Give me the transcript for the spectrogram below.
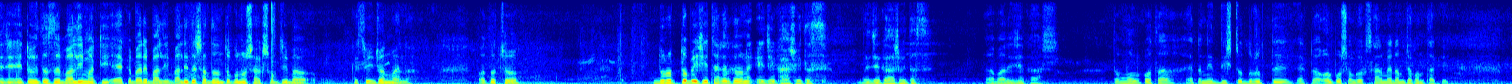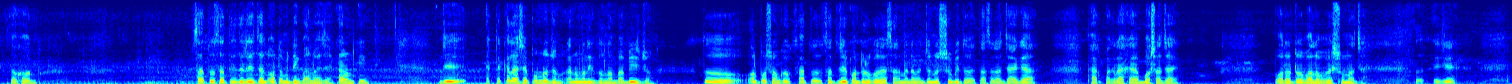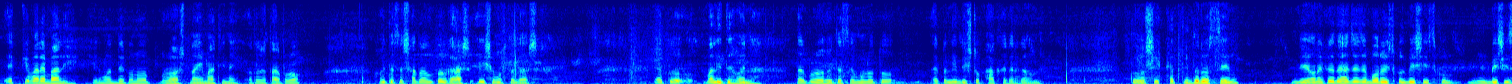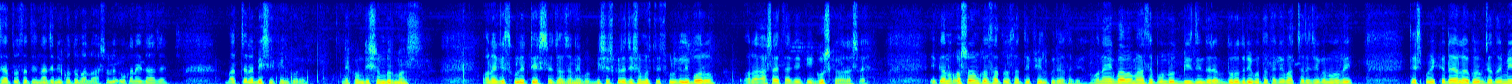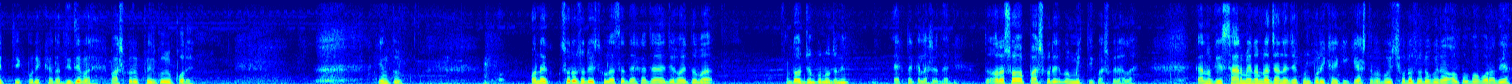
এই যে এটা হইতেছে বালি মাটি, একেবারে বালি। বালিতে সাধারণত কোনো শাকসবজি বা কিছুই জন্মায় না। অথচ দূরত্ব বেশি থাকার কারণে এই যে ঘাস হইতাছে, এই যে ঘাস হইতাছে, আবার এই যে ঘাস। তো মূল কথা, একটা নির্দিষ্ট দূরত্বে একটা অল্প সংখ্যক স্যার ম্যাডাম যখন থাকে, তখন ছাত্রছাত্রীদের রেজাল্ট অটোমেটিক ভালো হয়ে যায়। কারণ কি? যে একটা ক্লাসে পনেরো জন, আনুমানিক ধরলাম, বা বিশ জন তো অল্প সংখ্যক ছাত্র ছাত্রছাত্রী কন্ট্রোল করা স্যার ম্যাডামের জন্য সুবিধা হয়। তাছাড়া জায়গা ফাঁক ফাঁক রাখা, বসা যায়। পড়াটাও ভালোভাবে শোনা যায়। তো এই যে একেবারে বালি, এর মধ্যে কোনো রস নাই, মাটি নাই, অথচ তারপরেও হইতেছে সাধারণত ঘাস, এই সমস্ত ঘাস এত বালিতে হয় না। তারপরে হইতেছে মূলত একটা নির্দিষ্ট ফাঁক থাকার কারণে। তো শিক্ষার্থীদেরও সেম যে অনেকে দেখা যায় যে বড় স্কুল, বেশি স্কুল, বেশি ছাত্রছাত্রী না জানি কত ভালো। আসলে ওখানেই দেখা যায় বাচ্চারা বেশি ফিল করে। এখন ডিসেম্বর মাস, অনেক স্কুলে টেস্ট রেজাল্ট জানাইব। বিশেষ করে যে সমস্ত স্কুলগুলি বড়, ওরা আশায় থাকে কি ঘুষ খাওয়ার আশায়। কারণে অসংখ্য ছাত্রছাত্রী ফিল করে থাকে। অনেক বাবা মা আছে পনেরো বিশ দিন ধরে দৌড়দৌড়ি করতে থাকে, বাচ্চারা যে কোনোভাবেই টেস্ট পরীক্ষাটা অ্যালাউ করুক যাতে মেট্রিক পরীক্ষাটা দিতে পারে পাশ করুক ফেল করুক পরে কিন্তু অনেক ছোটো ছোটো স্কুল আছে, দেখা যায় যে হয়তো বা দশজন পনেরো জনই একটা ক্লাসে থাকে। তো ওরা সব পাশ করে এবং মেট্রিক পাশ করে হালায়। কারণ কি, স্যার, ম্যাডামরা জানে যে কোন পরীক্ষায় কী কী আসতে পারবে। ওই ছোটো ছোটো করে অল্প অল্প পড়া দিয়ে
